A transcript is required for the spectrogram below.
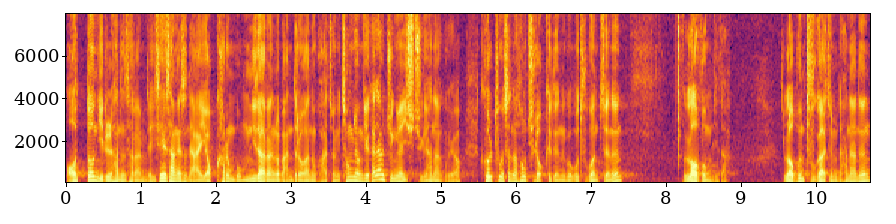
어떤 일을 하는 사람입니다. 이 세상에서 나의 역할은 뭡니다라는 걸 만들어가는 과정이 청년기의 가장 중요한 이슈 중에 하나고요. 그걸 통해서 나 성취를 얻게 되는 거고 두 번째는 러브입니다. 러브는 두 가지입니다. 하나는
